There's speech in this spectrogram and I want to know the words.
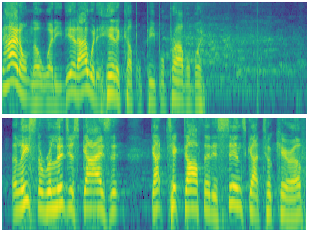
Now, I don't know what he did. I would have hit a couple people probably. At least the religious guys that got ticked off that his sins got took care of.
